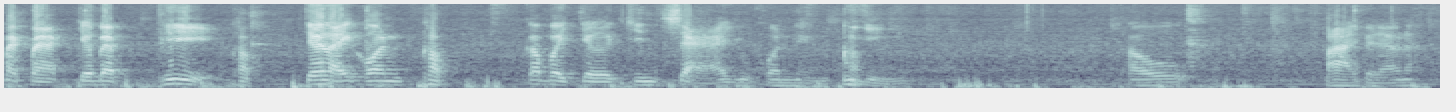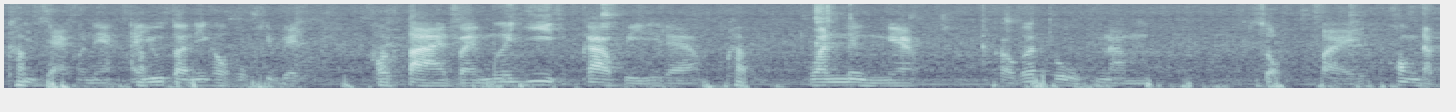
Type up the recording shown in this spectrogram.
แปลกๆ เจอแบบพี่ครับ เจอหลายคน ครับ ก็ไปเจอจินแสอยู่คนหนึ่งผู้หญิงเขา ตายไปแล้วนะครับจินแสคนเนี้ย อายุตอนนี้เขาหกสิบเอ็ดเขาตายไปเมื่อยี่สิบเก้าปีที่แล้ว ครับ วันหนึ่งเนี่ย เขาก็ถูกนำศพไปห้องดับ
